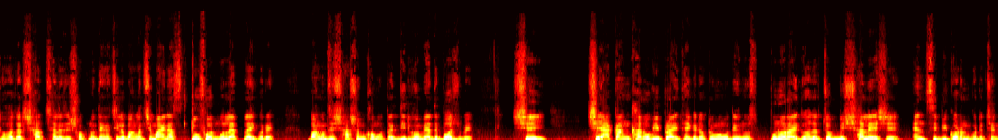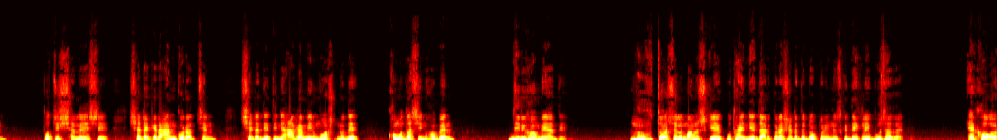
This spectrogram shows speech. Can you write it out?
দু হাজার সাত সালে যে স্বপ্ন দেখেছিল বাংলাদেশে মাইনাস টু ফর্মুলা অ্যাপ্লাই করে বাংলাদেশের শাসন ক্ষমতায় দীর্ঘমেয়াদে বসবে, সেই সেই আকাঙ্ক্ষার অভিপ্রায় থেকে ডক্টর মোহাম্মদ ইউনুস পুনরায় দু হাজার চব্বিশ সালে এসে এনসিপি গঠন করেছেন, পঁচিশ সালে এসে সেটাকে রান করাচ্ছেন, সেটা দিয়ে তিনি আগামীর মসনদে ক্ষমতাসীন হবেন দীর্ঘমেয়াদে। লুভ তো আসলে মানুষকে কোথায় নিয়ে দাঁড় করা সেটা তো ডক্টর ইউনুসকে দেখলেই বোঝা যায়। এখন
